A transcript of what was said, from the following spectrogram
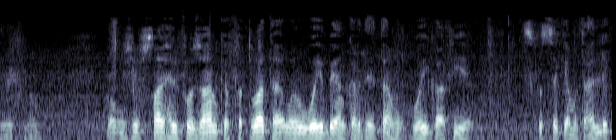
دیکھ لو شیخ صالح الفوزان کا فتویٰ تھا وہ وہی بیان کر دیتا ہوں، وہی کافی ہے۔ اس قصے کے متعلق۔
